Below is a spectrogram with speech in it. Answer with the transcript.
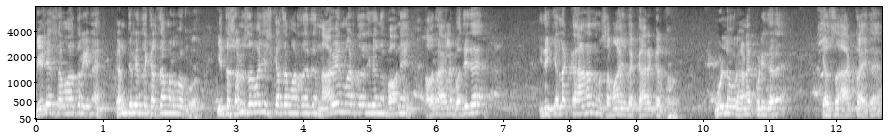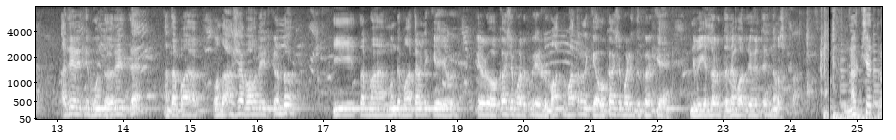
ಬೇರೆ ಸಮಾಜದವ್ರು ಇನ್ನು ಕಣ್ತಿರಿಯಂಥ ಕೆಲಸ ಮಾಡಬೇಕು. ಇಂಥ ಸಣ್ಣ ಸಮಾಜ ಇಷ್ಟು ಕೆಲಸ ಮಾಡ್ತಾ ಇದ್ದೆ ನಾವೇನು ಮಾಡ್ತಾ ಇದ್ದೀವಿ ಅನ್ನೋ ಭಾವನೆ ಅವರಾಗಲೇ ಬಂದಿದೆ. ಇದಕ್ಕೆಲ್ಲ ಕಾರಣ ನಮ್ಮ ಸಮಾಜದ ಕಾರ್ಯಕರ್ತರು. ಉಳ್ಳವರು ಹಣ ಕೊಡಿದ್ದಾರೆ, ಕೆಲಸ ಆಗ್ತಾ ಇದೆ. ಅದೇ ರೀತಿ ಮುಂದುವರಿಯುತ್ತೆ. ಅಂತ ಬಾ ಒಂದು ಆಶಾಭಾವನೆ ಇಟ್ಕೊಂಡು ಈ ತಮ್ಮ ಮುಂದೆ ಮಾತಾಡಲಿಕ್ಕೆ ಎರಡು ಅವಕಾಶ ಮಾಡಿಕೊಂಡು ಎರಡು ಮಾತು ಮಾತಾಡಲಿಕ್ಕೆ ಅವಕಾಶ ಮಾಡಿದ್ದಕ್ಕೆ ನಿಮಗೆಲ್ಲರೂ ಧನ್ಯವಾದ ಹೇಳ್ತೇನೆ. ನಮಸ್ಕಾರ. ನಕ್ಷತ್ರ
